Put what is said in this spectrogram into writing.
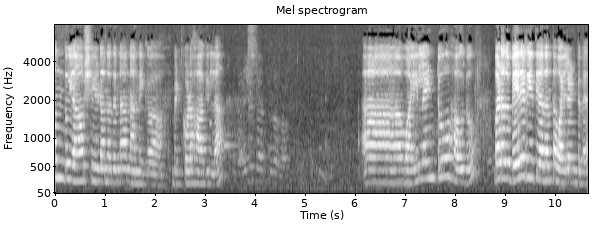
ಒಂದು ಯಾವ ಶೇಡ್ ಅನ್ನೋದನ್ನ ನಾನೀಗ ಬಿಟ್ಕೊಡೋ ಹಾಗಿಲ್ಲ ವೈಲೆಂಟು ಹೌದು ಬಟ್ ಅದು ಬೇರೆ ರೀತಿಯಾದಂತ ವೈಲೆಂಟ್ ಇದೆ?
